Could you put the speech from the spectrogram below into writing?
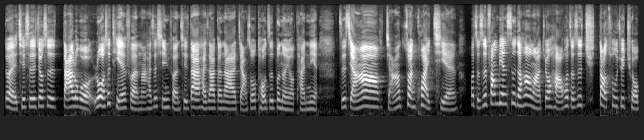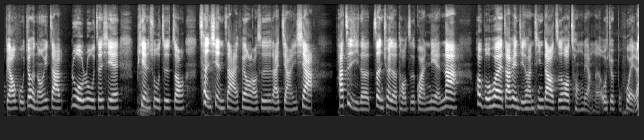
对，其实就是大家如果如果是铁粉啊，还是新粉，其实大家还是要跟大家讲说，投资不能有贪念，只讲要讲要赚快钱。或者是方便四个号码就好，或者是去到处去求标股，就很容易在落入这些骗术之中。趁现在，费用老师来讲一下他自己的正确的投资观念。那会不会诈骗集团听到之后从良了？我觉得不会了。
